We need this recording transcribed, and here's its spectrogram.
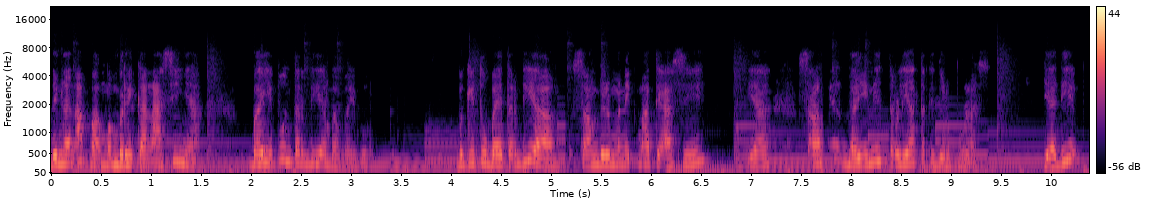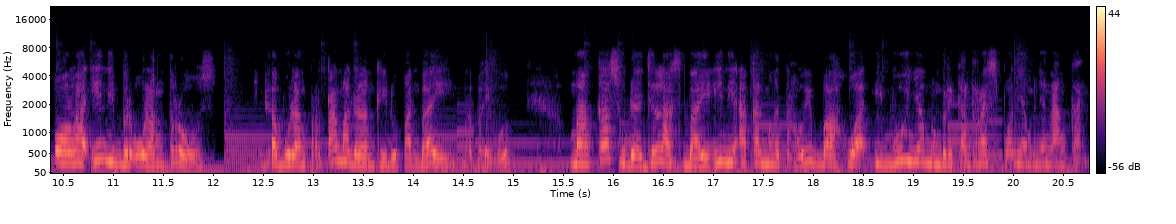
dengan apa? Memberikan asinya. Bayi pun terdiam bapak ibu. Begitu bayi terdiam sambil menikmati asi ya sambil bayi ini terlihat tertidur pulas. Jadi pola ini berulang terus tiga bulan pertama dalam kehidupan bayi bapak ibu maka sudah jelas bayi ini akan mengetahui bahwa ibunya memberikan respon yang menyenangkan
